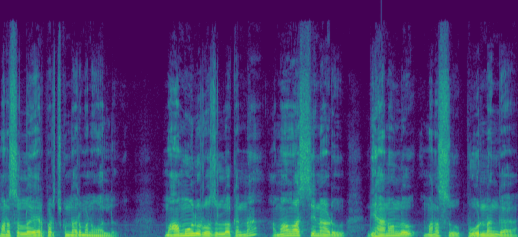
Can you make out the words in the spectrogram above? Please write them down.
మనసుల్లో ఏర్పరచుకున్నారు మన వాళ్ళు మామూలు రోజుల్లో కన్నా అమావాస్య నాడు ధ్యానంలో మనస్సు పూర్ణంగా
